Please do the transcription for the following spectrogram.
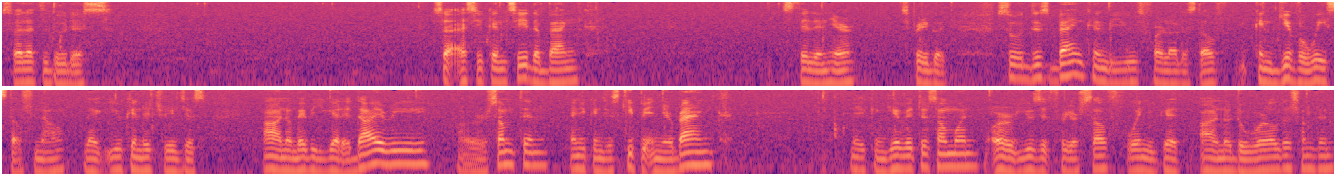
so let's do this. So as you can see, the bank still in here. It's pretty good. So this bank can be used for a lot of stuff. You can give away stuff now. Like you can literally just, I don't know, maybe you get a diary or something, and you can just keep it in your bank. You can give it to someone or use it for yourself when you get I don't know the world or something.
